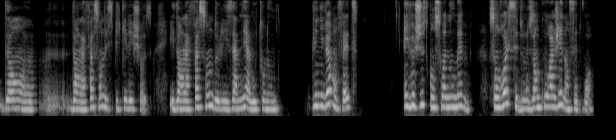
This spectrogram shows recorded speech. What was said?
dans, euh, dans la façon d'expliquer les choses et dans la façon de les amener à l'autonomie. L'univers, en fait, il veut juste qu'on soit nous-mêmes. Son rôle, c'est de nous encourager dans cette voie.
